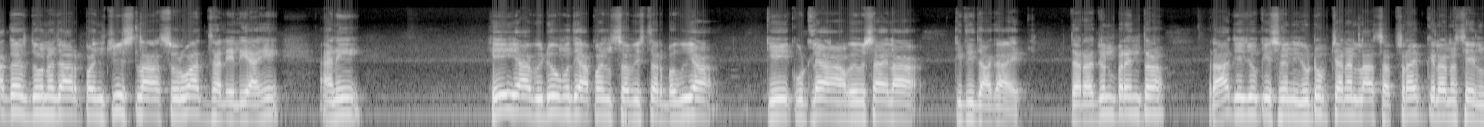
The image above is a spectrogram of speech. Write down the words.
ऑगस्ट दोन हजार पंचवीसला सुरुवात झालेली आहे आणि हे या व्हिडिओमध्ये आपण सविस्तर बघूया की कुठल्या व्यवसायाला किती जागा आहेत. तर अजूनपर्यंत राज एज्युकेशन यूट्यूब चॅनलला सबस्क्राईब केलं नसेल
